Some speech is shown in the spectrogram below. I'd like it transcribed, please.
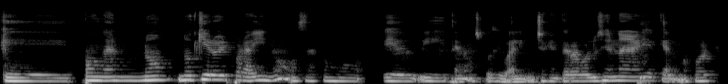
que pongan no, no quiero ir por ahí, ¿no? O sea, como, y tenemos pues igual y mucha gente revolucionaria que a lo mejor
